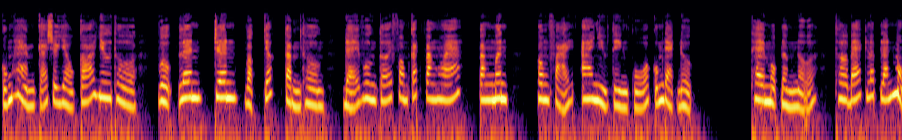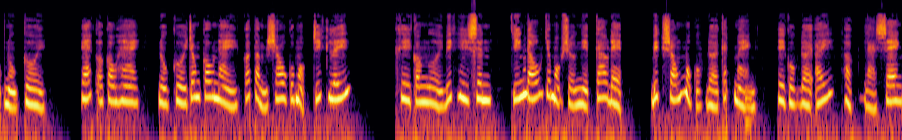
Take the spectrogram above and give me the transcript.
cũng hàm cả sự giàu có dư thừa, vượt lên trên vật chất tầm thường để vươn tới phong cách văn hóa, văn minh, không phải ai nhiều tiền của cũng đạt được. Thêm một lần nữa, thơ bác lấp lánh một nụ cười. Khác ở câu 2, nụ cười trong câu này có tầm sâu của một triết lý. Khi con người biết hy sinh, chiến đấu cho một sự nghiệp cao đẹp, biết sống một cuộc đời cách mạng, thì cuộc đời ấy thật là sang,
